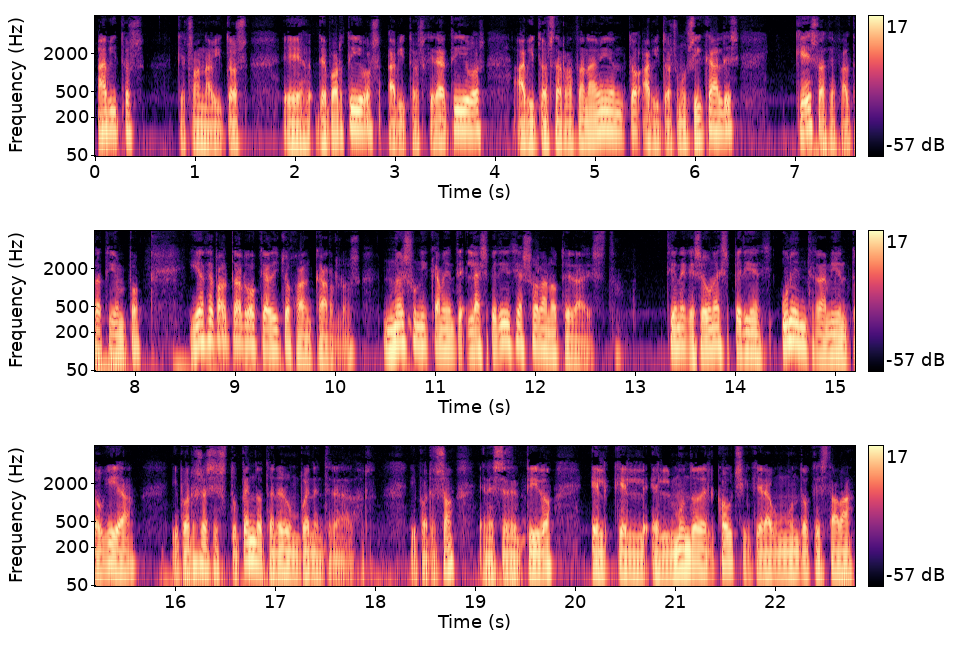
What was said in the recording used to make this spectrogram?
hábitos que son hábitos eh, deportivos, hábitos creativos, hábitos de razonamiento, hábitos musicales, que eso hace falta tiempo y hace falta algo que ha dicho Juan Carlos. No es únicamente, la experiencia sola no te da esto. Tiene que ser una experiencia, un entrenamiento guía y por eso es estupendo tener un buen entrenador. Y por eso, en ese sentido, el que el, el mundo del coaching, que era un mundo que estaba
